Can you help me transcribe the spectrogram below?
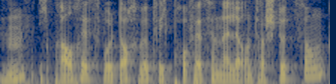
hm, ich brauche jetzt wohl doch wirklich professionelle Unterstützung.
